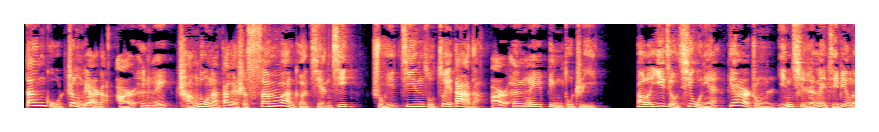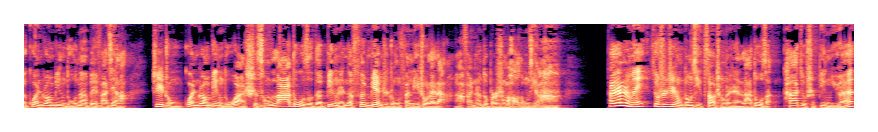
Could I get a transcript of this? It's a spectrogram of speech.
单股正链的 RNA，长度呢大概是三万个碱基，属于基因组最大的 RNA 病毒之一。到了一九七五年，第二种引起人类疾病的冠状病毒呢被发现了。这种冠状病毒啊是从拉肚子的病人的粪便之中分离出来的啊，反正都不是什么好东西啊。大家认为就是这种东西造成了人拉肚子，它就是病原。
